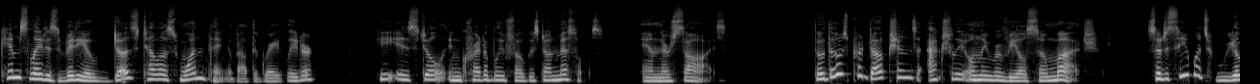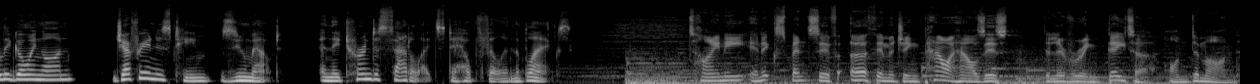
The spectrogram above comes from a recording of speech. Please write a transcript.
Kim's latest video does tell us one thing about the great leader. He is still incredibly focused on missiles and their size. Though those productions actually only reveal so much. So, to see what's really going on, Jeffrey and his team zoom out and they turn to satellites to help fill in the blanks. Tiny, inexpensive Earth imaging powerhouses delivering data on demand.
